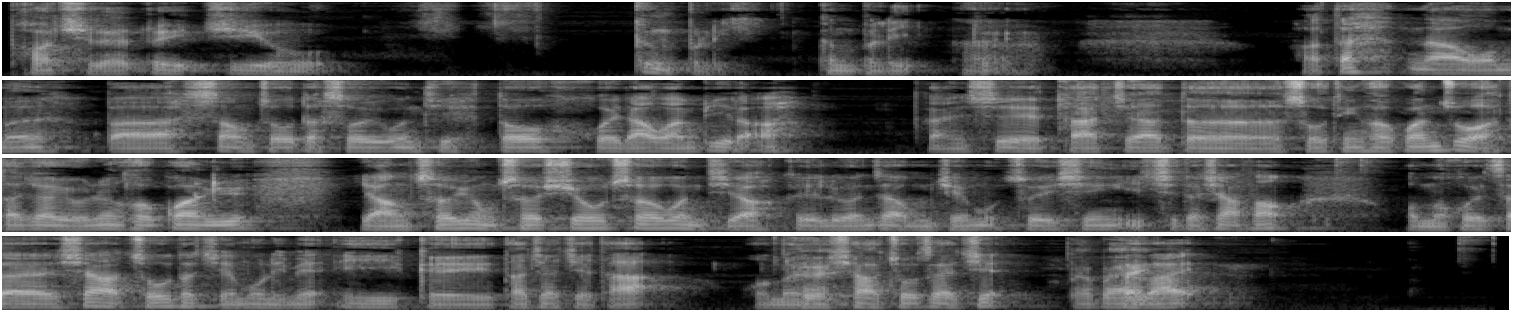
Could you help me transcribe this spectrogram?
跑起来对机油更不利。更不利。对，好的，那我们把上周的所有问题都回答完毕了啊！感谢大家的收听和关注啊！大家有任何关于养车、用车、修车问题啊，可以留言在我们节目最新一期的下方，我们会在下周的节目里面一一给大家解答。我们下周再见，拜拜拜拜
